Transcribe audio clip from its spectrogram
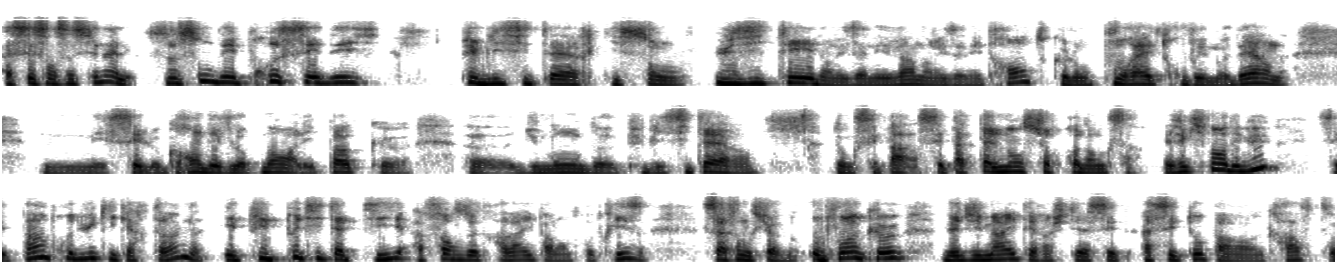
assez sensationnelle. Ce sont des procédés publicitaires qui sont usités dans les années 20, dans les années 30, que l'on pourrait trouver modernes, mais c'est le grand développement à l'époque euh, euh, du monde publicitaire. Hein. Donc c'est pas c'est pas tellement surprenant que ça. Effectivement, au début, c'est pas un produit qui cartonne. Et puis petit à petit, à force de travail par l'entreprise, ça fonctionne. Au point que Vegemite est racheté assez, assez tôt par Kraft,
